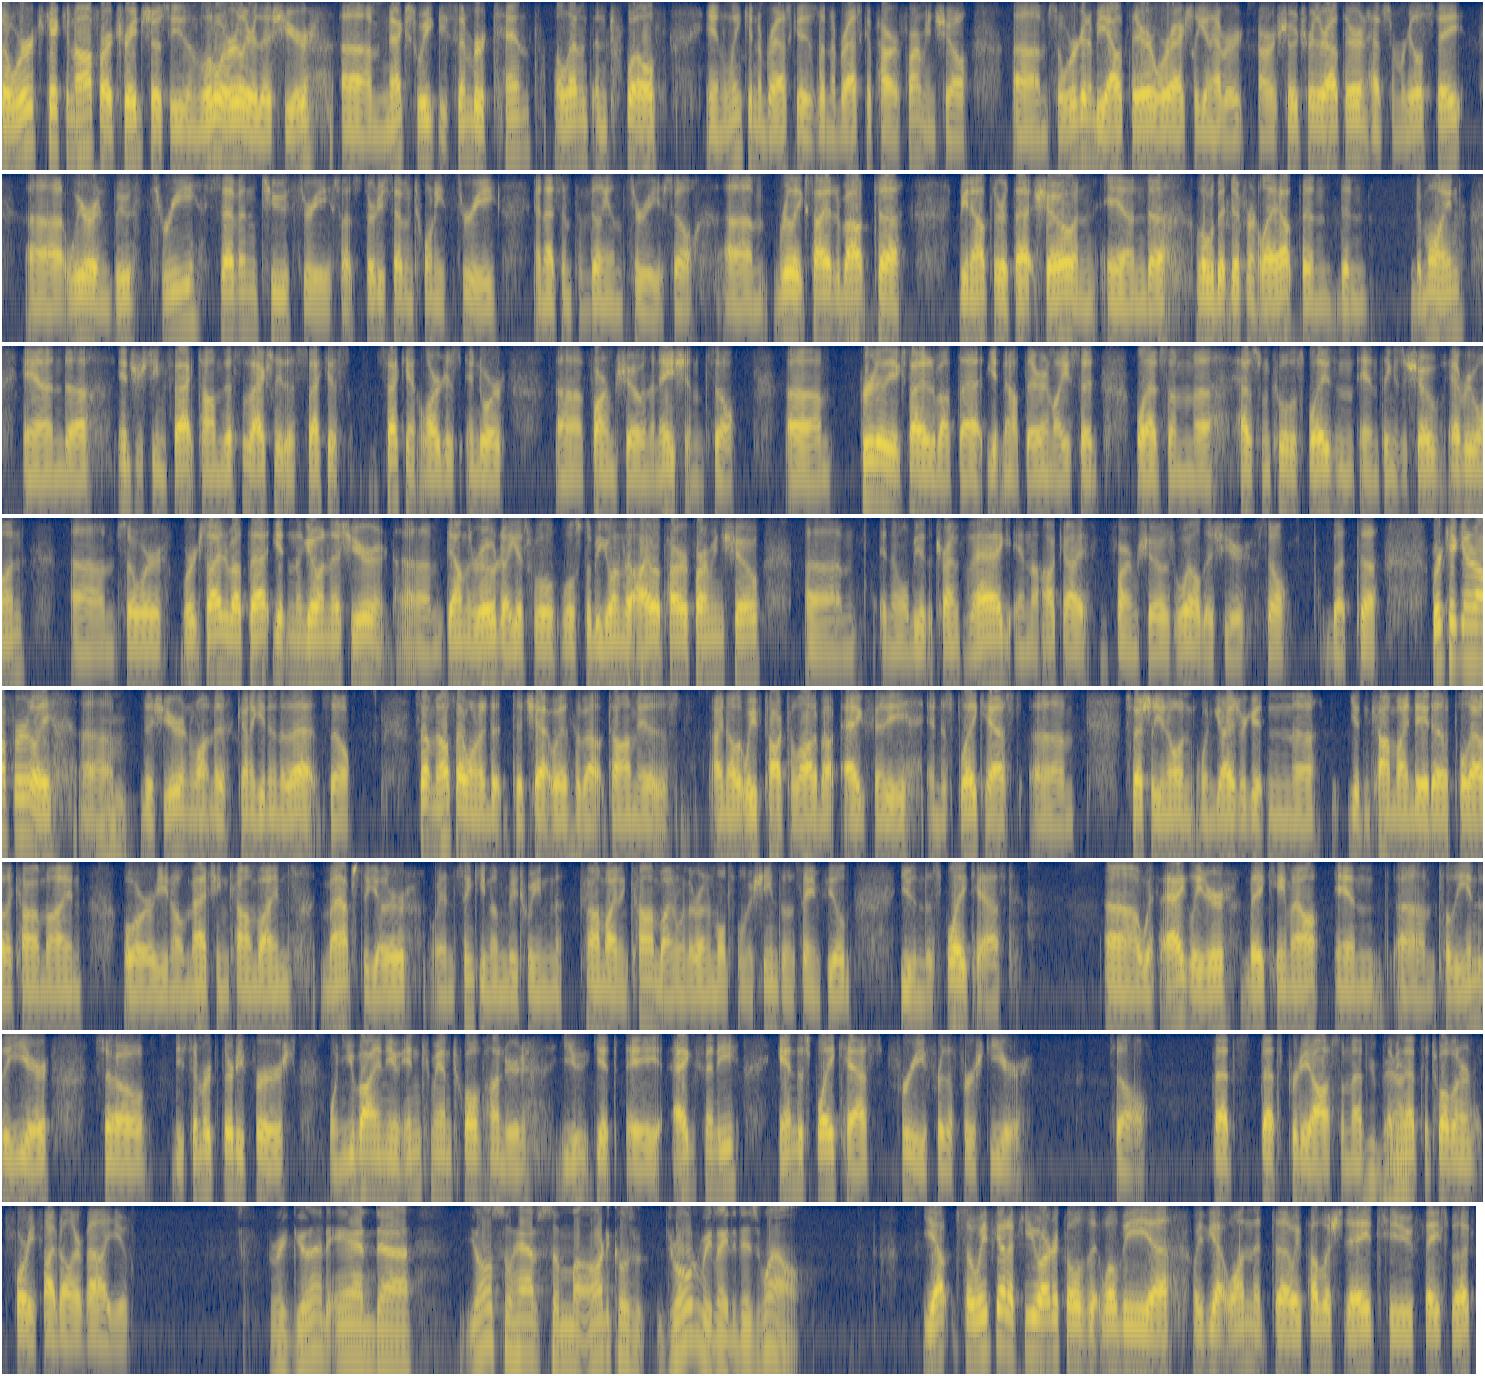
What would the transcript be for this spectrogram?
So we're kicking off our trade show season a little earlier this year. Um, next week, December 10th, 11th, and 12th in Lincoln, Nebraska, is the Nebraska Power Farming Show. Um, so we're going to be out there. We're actually going to have our, our show trailer out there and have some real estate. Uh, we're in booth 3723, so that's 3723, and that's in Pavilion 3. So um, really excited about uh, being out there at that show and, and uh, a little bit different layout than, than Des Moines. And uh, interesting fact, Tom, this is actually the second, second largest indoor uh, farm show in the nation. So um, really excited about that, getting out there, and like I said, we'll have some uh, have some cool displays and, and things to show everyone. Um, so we're we're excited about that, getting going this year. Um, down the road, I guess we'll we'll still be going to the Iowa Power Farming Show, um, and then we'll be at the Triumph of Ag and the Hawkeye Farm Show as well this year. So, but uh, we're kicking it off early um, mm. this year and wanting to kind of get into that. So, something else I wanted to, to chat with about Tom is I know that we've talked a lot about AgFinity and DisplayCast, um, especially you know when, when guys are getting uh, getting combine data pulled out of the combine, or you know matching combines maps together and syncing them between combine and combine when they're running multiple machines in the same field using DisplayCast. Uh, with Ag Leader, they came out and um, till the end of the year, so December 31st when you buy a new InCommand 1200, you get a AgFinity and DisplayCast free for the first year. So that's that's pretty awesome. That's I mean that's a twelve hundred forty-five dollar value. Very good, and uh, you also have some uh, articles drone related as well. Yep. So we've got a few articles that will be. Uh, we've got one that uh, we published today to Facebook,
